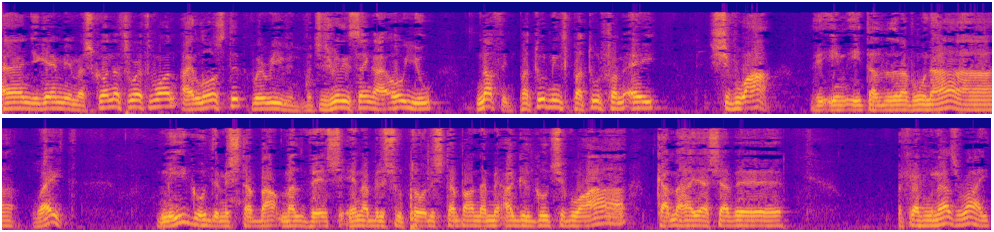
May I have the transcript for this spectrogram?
and you gave me a mashkun that's worth one. I lost it, we're even. Which is really saying I owe you nothing. Patur means patur from a shivua. V'im ita l'ravuna. Wait. מיגו דמשתבע מלווה שאינה ברשותו להשתבע למאה גלגול שבועה, Kama hayashave. If Ravuna's right,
